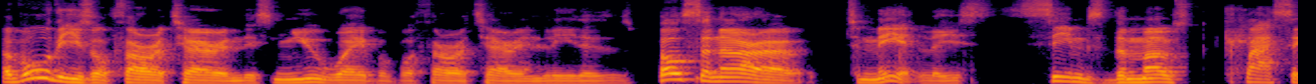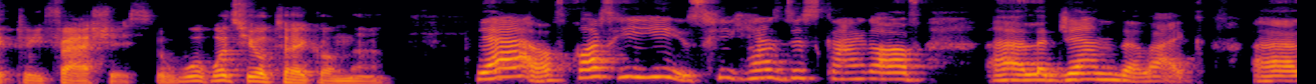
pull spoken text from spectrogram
Of all these authoritarian, this new wave of authoritarian leaders, Bolsonaro, to me at least, seems the most classically fascist. What's your take on that? Yeah, of course he is. He has this kind of uh, legenda like uh,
